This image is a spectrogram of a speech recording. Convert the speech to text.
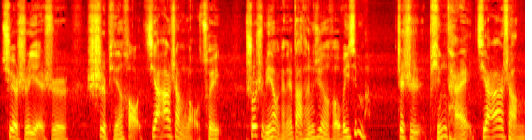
确实也是视频号加上老崔。说视频号肯定是大腾讯和微信嘛，这是平台加上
